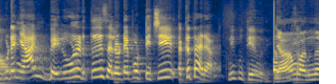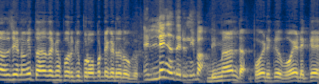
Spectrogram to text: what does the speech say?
ഇവിടെ ഞാൻ ബലൂൺ എടുത്ത് സെലോട്ടെ ടേപ്പ് പൊട്ടിച്ച് ഒക്കെ തരാം. നീ കുത്തിയാ മതി. ഞാൻ വന്ന് അത് ചെയ്യണമെങ്കിൽ താൻ ഇതൊക്കെ പെറുക്കി പ്രോപ്പർട്ടി ഒക്കെ എടുത്ത് നോക്ക്. എല്ലാം ഞാൻ തരും നീ വാ. ഡിമാൻഡാ പോയി എടുക്ക് പോയി എടുക്ക്.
